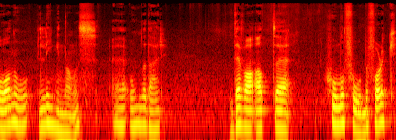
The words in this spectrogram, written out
òg noe lignende eh, om det der. Det var at eh, homofobe folk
